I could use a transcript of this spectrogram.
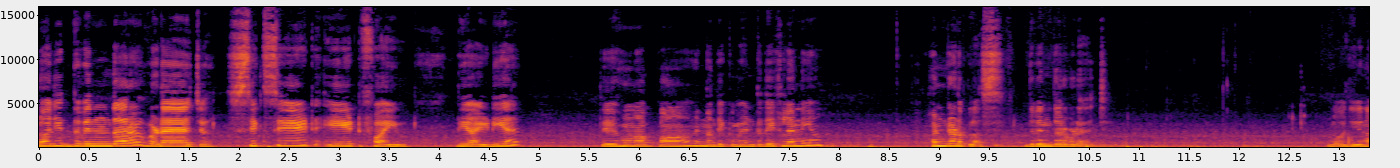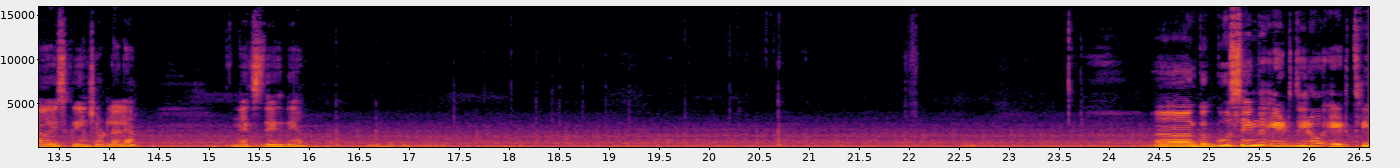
ਲਓ ਜੀ, ਦਵਿੰਦਰ ਵੜੈਚ 6885 ਦੀ ਆਈਡੀ ਹੈ। ਤੇ ਹੁਣ ਆਪਾਂ ਇਹਨਾਂ ਦੇ ਕਮੈਂਟ ਦੇਖ ਲੈਂਦੇ ਆ 100 ਪਲੱਸ ਦਵਿੰਦਰ ਵੜੈਚ ਲਓ ਜੀ, ਇਹਨਾਂ ਦਾ ਵੀ ਸਕਰੀਨਸ਼ਾਟ ਲੈ ਲਿਆ। ਨੈਕਸਟ ਦੇਖਦੇ ਹਾਂ। ਗੱਗੂ ਸਿੰਘ 8083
